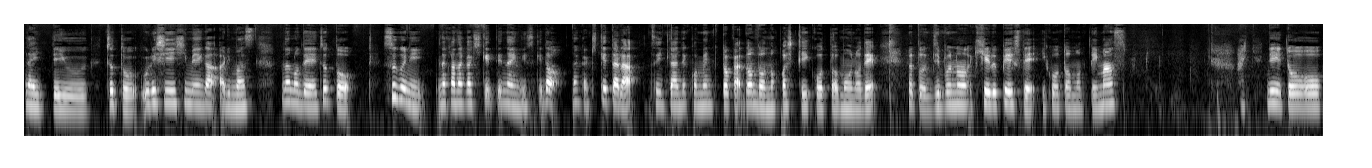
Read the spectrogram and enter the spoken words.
ないっていう、ちょっと嬉しい悲鳴があります。なので、ちょっとすぐになかなか聞けてないんですけど、なんか聞けたら twitter でコメントとかどんどん残していこうと思うので、ちょっと自分の聞けるペースでいこうと思っています。はい。で、えっと、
